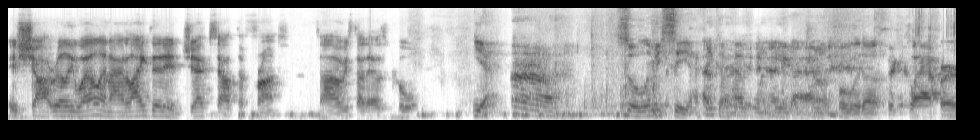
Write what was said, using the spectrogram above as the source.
it's shot really well. And I like that it ejects out the front. So I always thought that was cool. Yeah. Uh, so let me see. I think I have one here. I'm trying to pull it up. The clapper.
